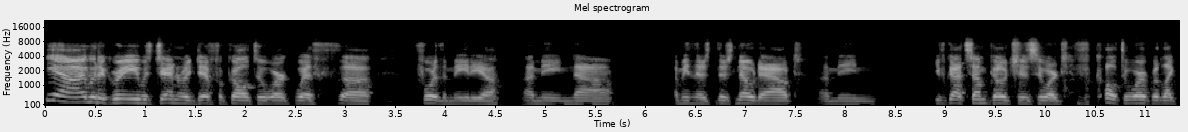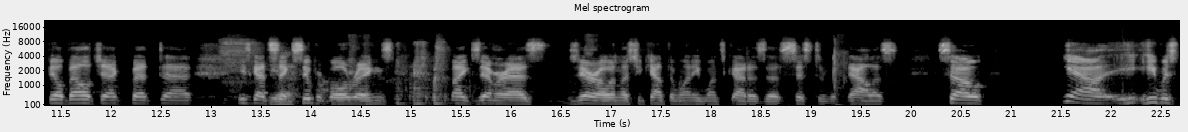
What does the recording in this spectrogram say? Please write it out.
Yeah, I would agree. He was generally difficult to work with uh, for the media. I mean, uh, I mean, there's there's no doubt. I mean, you've got some coaches who are difficult to work with, like Bill Belichick, but uh, he's got six yeah. Super Bowl rings. Mike Zimmer has zero, unless you count the one he once got as an assistant with Dallas. So, yeah, he, he was,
